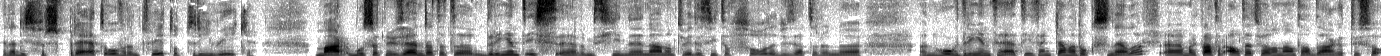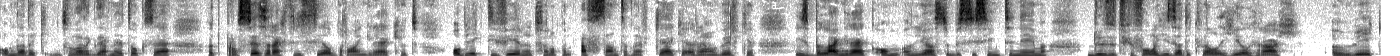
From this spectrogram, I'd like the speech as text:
En dat is verspreid over een 2 tot 3 weken. Maar moest het nu zijn dat het uh, dringend is, uh, misschien uh, na een tweede zit of zo, dus dat er een, een hoogdringendheid is, dan kan het ook sneller. maar ik laat er altijd wel een aantal dagen tussen, omdat ik, zoals ik daarnet ook zei, het proces erachter is heel belangrijk. Het objectiveren, het van op een afstand er naar kijken, eraan werken, is belangrijk om een juiste beslissing te nemen. Dus het gevolg is dat ik wel heel graag een week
